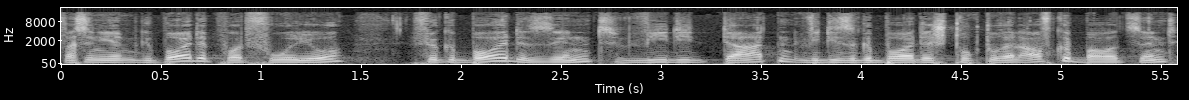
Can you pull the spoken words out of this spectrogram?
was in ihrem Gebäudeportfolio für Gebäude sind, wie die Daten, wie diese Gebäude strukturell aufgebaut sind,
